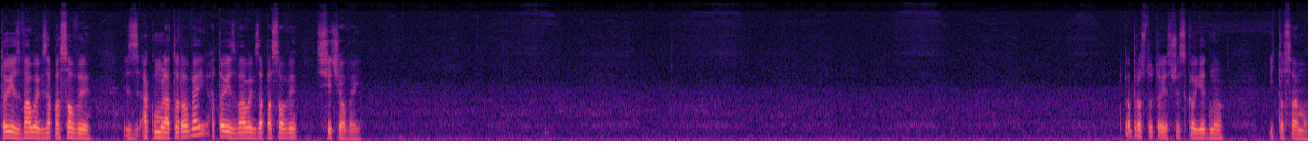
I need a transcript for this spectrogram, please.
To jest wałek zapasowy z akumulatorowej, a to jest wałek zapasowy z sieciowej. Po prostu to jest wszystko jedno i to samo.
